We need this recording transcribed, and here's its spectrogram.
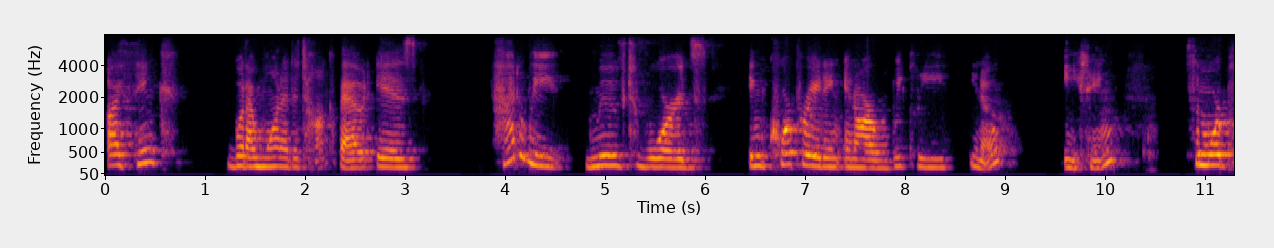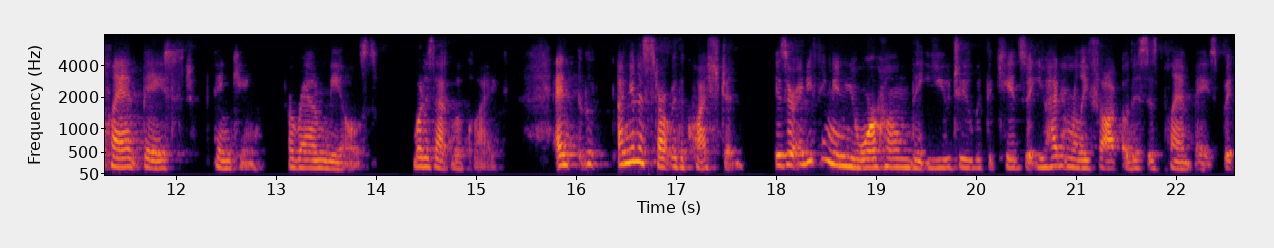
I think what I wanted to talk about is how do we move towards incorporating in our weekly, you know, eating some more plant-based thinking around meals. What does that look like? And I'm going to start with a question. Is there anything in your home that you do with the kids that you hadn't really thought, oh, this is plant-based, but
